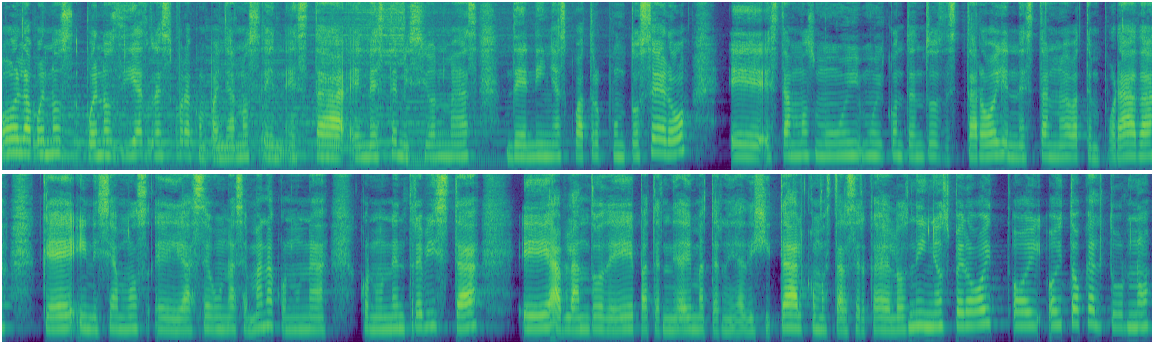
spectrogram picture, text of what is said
Hola, buenos, buenos días, gracias por acompañarnos en esta, en esta emisión más de Niñas 4.0. Eh, estamos muy, muy contentos de estar hoy en esta nueva temporada que iniciamos eh, hace una semana con una, con una entrevista eh, hablando de paternidad y maternidad digital, cómo estar cerca de los niños, pero hoy, hoy, hoy toca el turno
